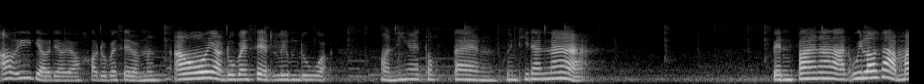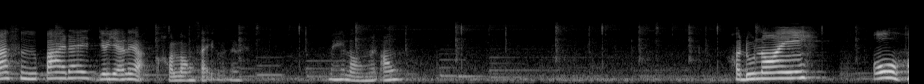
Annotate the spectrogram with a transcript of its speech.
เอ้าอีเดี๋ยวเดี๋ยวเดี๋ยวขอดูใบเสร็จแป๊บนึง เอ้าอยากดูใบเสร็จลืมดูอะ อ๋อนี่ไงตกแต่งพื้นที่ด้านหน้า เป็นป้ายหน้าร้าน อุ้ยเราสามารถซื้อป้ายได้เยอะแยะเลยอะขอลองใส่ก่อนนะไม่ให้ลองเลยเอ้า ขอดูหน่อย โอ้โห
